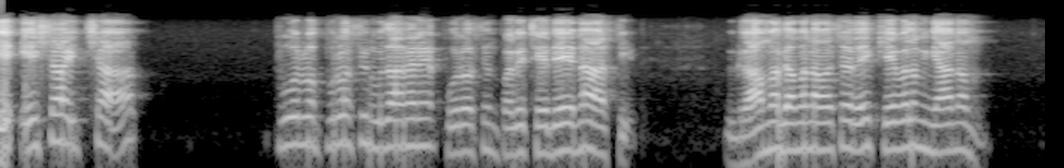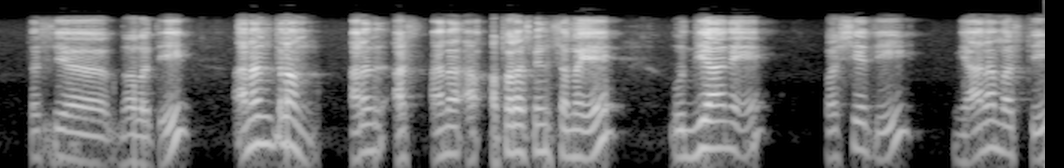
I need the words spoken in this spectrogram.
ए- एषा इच्छा पूर्व, पूर्वस्मिन् उदाहरणे, पूर्वस्मिन् परिच्छेदे न आसीत् ग्रामगमनावसरे केवलं ज्ञानं तस्य भवति। अनन्तरम् अन अपरस्मिन् समये उद्याने पश्यति ज्ञानम् अस्ति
